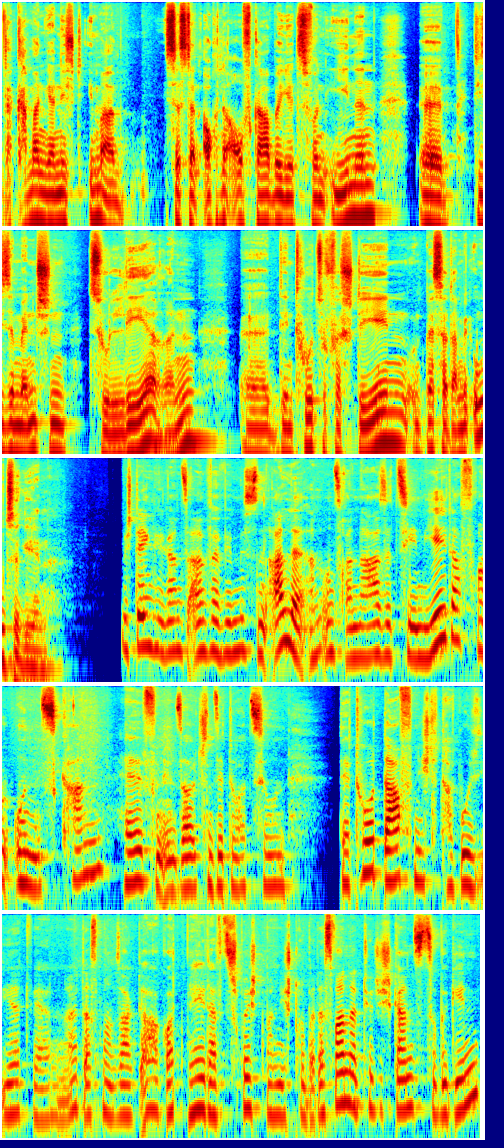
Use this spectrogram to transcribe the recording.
da kann man ja nicht immer ist das dann auch eine Aufgabe jetzt von Ihnen, äh, diese Menschen zu lehren, äh, den Tod zu verstehen und besser damit umzugehen? Ich denke ganz einfach, wir müssen alle an unserer Nase ziehen. Jeder von uns kann helfen in solchen Situationen. Der Tod darf nicht tabuisiert werden, ne? dass man sagt, oh Gott, nee, da spricht man nicht drüber. Das war natürlich ganz zu Beginn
